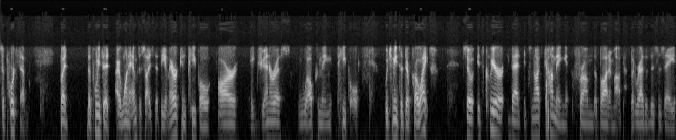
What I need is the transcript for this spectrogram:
support them. But the point that I want to emphasize that the American people are a generous, welcoming people, which means that they're pro-life. So it's clear that it's not coming from the bottom up, but rather this is a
